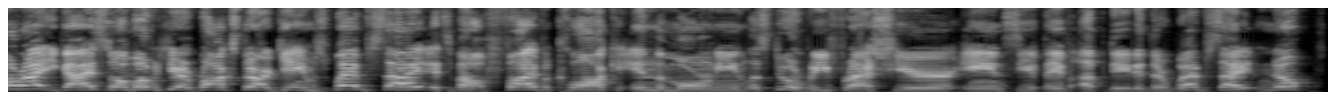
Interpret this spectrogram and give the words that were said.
Alright, you guys, so I'm over here at Rockstar Games website. It's about 5 o'clock in the morning. Let's do a refresh here and see if they've updated their website. Nope,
